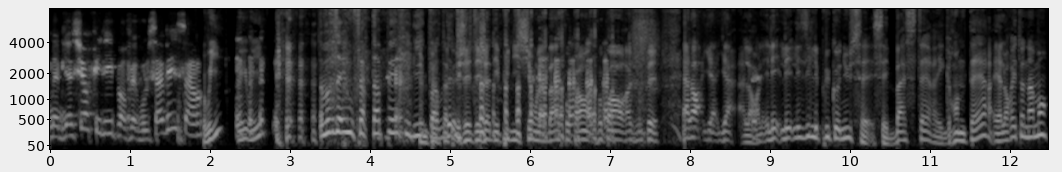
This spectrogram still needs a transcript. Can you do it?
Mais bien sûr, Philippe, en fait, vous le savez, ça. hein. oui, oui, oui. Vous allez vous faire taper, Philippe. êtes- J'ai déjà des punitions là-bas, faut pas, en- faut pas en rajouter. Alors, il y a, il y a- alors les, les- les îles les plus connues, c'est c'est Basse-Terre et Grande-Terre. Et alors, étonnamment,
